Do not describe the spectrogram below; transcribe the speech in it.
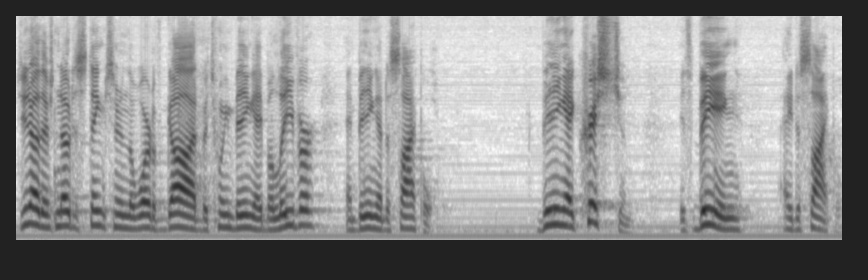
Do you know there's no distinction in the Word of God between being a believer and being a disciple? Being a Christian is being a disciple.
